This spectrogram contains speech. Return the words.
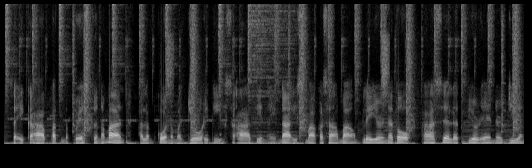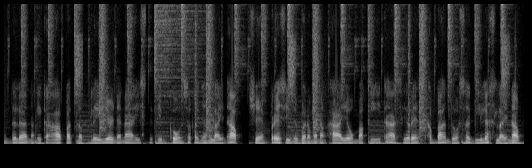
Sa ikaapat na pwesto naman, alam ko na majority sa atin ay nais makasama ang player na to. Hustle at pure energy ang dala ng ikaapat na player na nais ni Tim Cone sa kanyang lineup. Siyempre, sino ba naman ang ayaw makita si Renz Abando sa Gilas lineup?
